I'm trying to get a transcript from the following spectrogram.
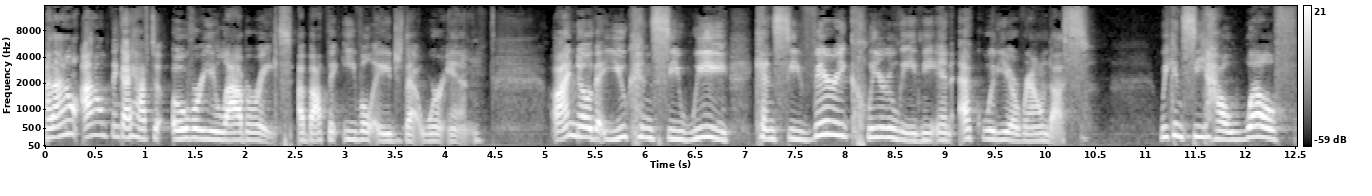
And I don't, I don't think I have to over elaborate about the evil age that we're in. I know that you can see, we can see very clearly the inequity around us we can see how wealth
